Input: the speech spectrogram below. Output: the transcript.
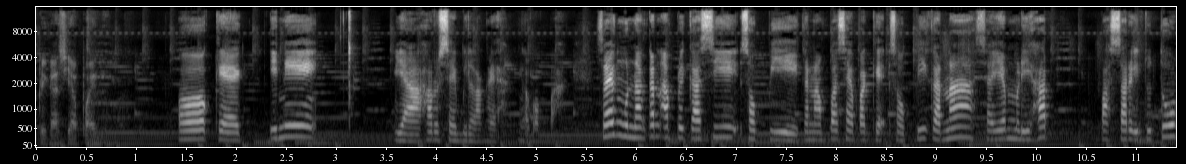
aplikasi apa itu? Oke, ini ya harus saya bilang ya, nggak apa-apa. Saya menggunakan aplikasi Shopee. Kenapa saya pakai Shopee? Karena saya melihat pasar itu tuh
